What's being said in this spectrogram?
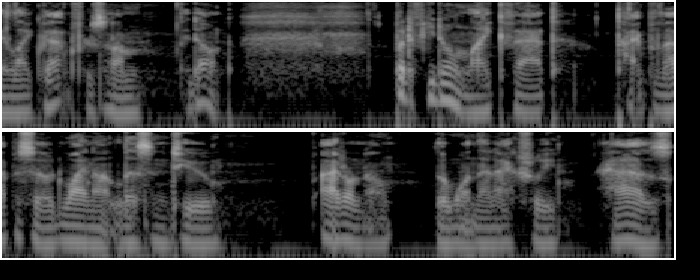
they like that. For some, they don't. But if you don't like that type of episode, why not listen to, I don't know, the one that actually has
